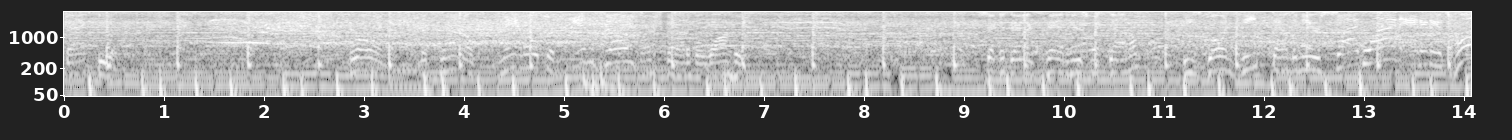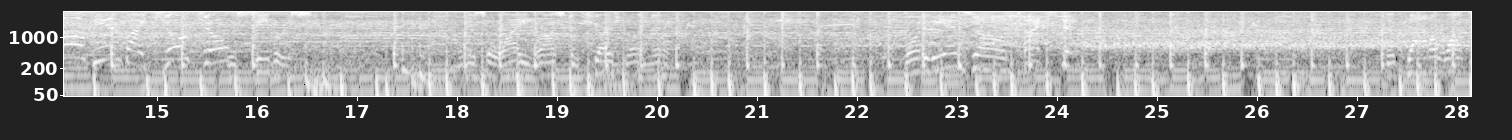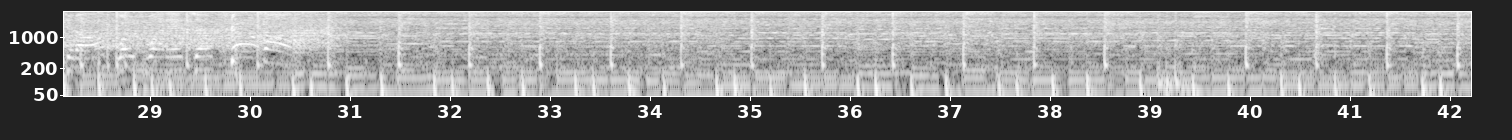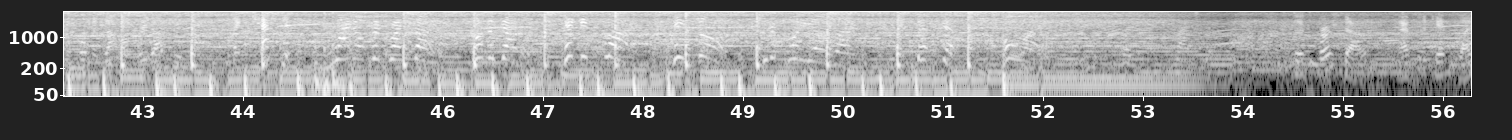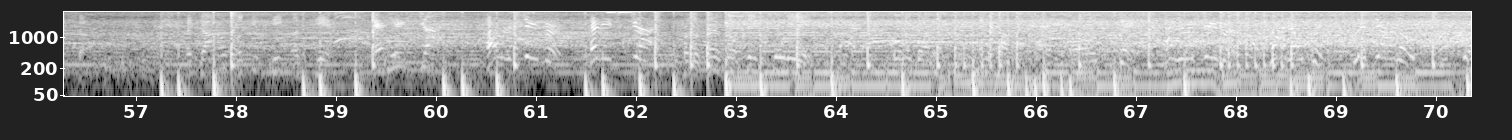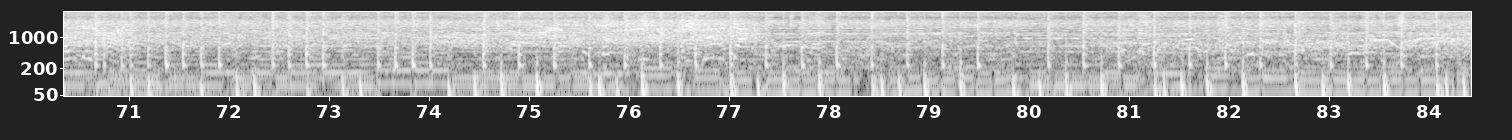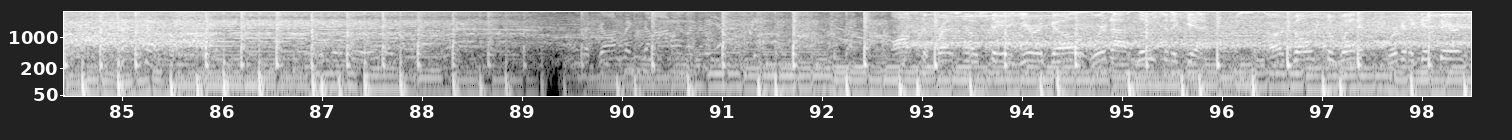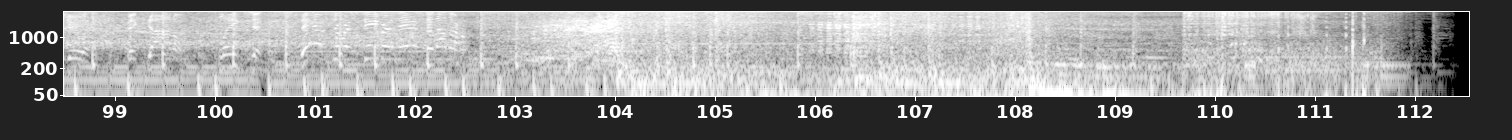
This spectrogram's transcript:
backfield. Throwing. McDonald. Man open. End zone. Freshman out of Oahu. Second down and 10. Here's McDonald. He's going deep down the near sideline, and it is hauled in by JoJo. Receivers. This Hawaii roster sharks one a minute. Going to the end zone. Touched Oh my! So it's first down after the catch by Shaw. McDonald looking deep again. And he's got a receiver.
